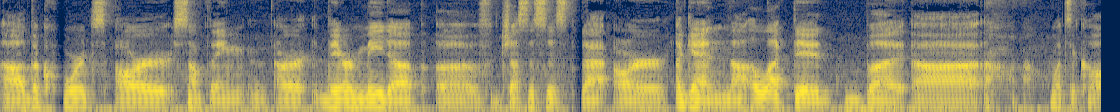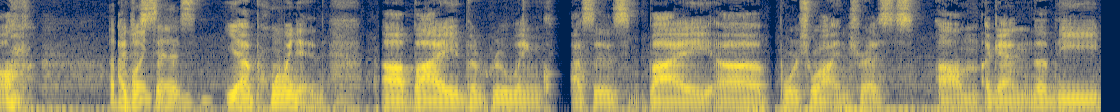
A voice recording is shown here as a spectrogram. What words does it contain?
Uh, the courts are something are they are made up of justices that are again not elected, but uh, what's it called? Appointed. I just said this. Yeah, appointed uh, by the ruling classes, by uh, bourgeois interests. Um, again, the, the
